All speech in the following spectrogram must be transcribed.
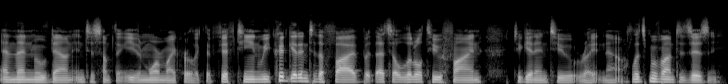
and then move down into something even more micro like the 15. We could get into the 5, but that's a little too fine to get into right now. Let's move on to Disney.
